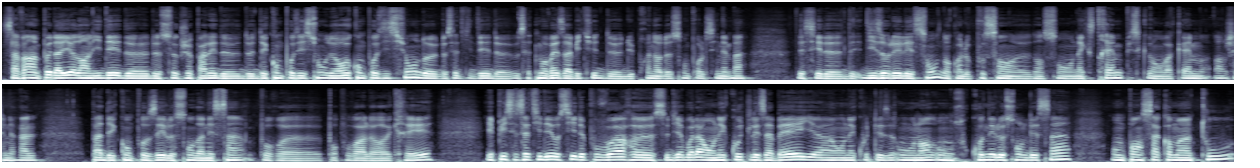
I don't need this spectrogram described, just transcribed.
Ça va un peu d'ailleurs dans l'idée de, ce que je parlais de, décomposition, de recomposition, de, cette idée, de cette mauvaise habitude de- du preneur de son pour le cinéma, d'essayer de- de- d'isoler les sons, donc en le poussant euh, dans son extrême, puisqu'on va quand même en général pas décomposer le son d'un essaim pour, euh, pour pouvoir le recréer. Et puis c'est cette idée aussi de pouvoir euh, se dire voilà on écoute les abeilles, on écoute on, connaît le son de l'essaim, on pense ça comme un tout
